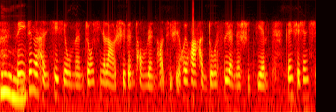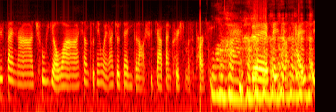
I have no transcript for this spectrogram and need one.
嗯，所以真的很谢谢我们中心的老师跟同仁哈，其实会花很多私人的时间跟学生吃饭啊、出游啊。像昨天晚上就在一个老师家办 Christmas party，哇，对，非常开心。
